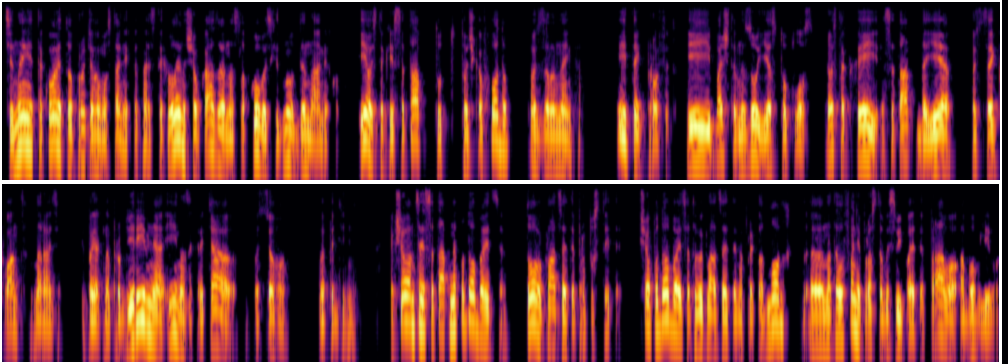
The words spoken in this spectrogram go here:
ціни такої-то протягом останніх 15 хвилин, що вказує на слабку висхідну динаміку. І ось такий сетап, тут точка входу, ось зелененька, і take profit. І бачите, внизу є стоп-лосс. Ось такий сетап дає ось цей квант наразі. Типу як на пробій рівня і на закриття ось цього випадіння. Якщо вам цей сетап не подобається, то клацаєте пропустити. Якщо подобається, то ви клацаєте, наприклад, лонг. Е, На телефоні просто ви свіпаєте вправо або вліво.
